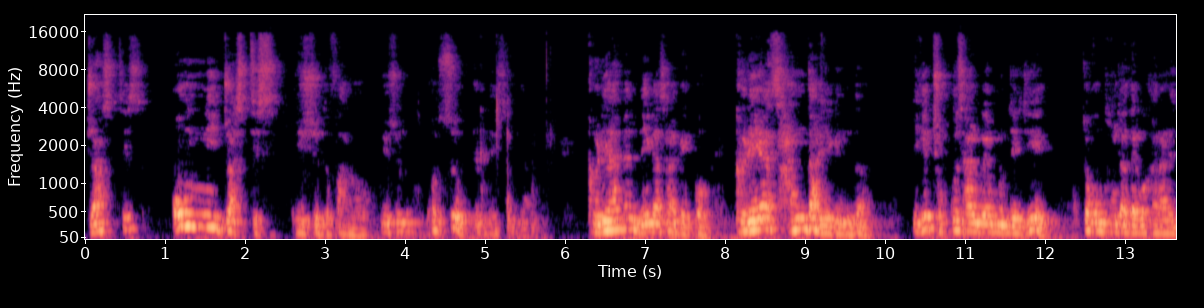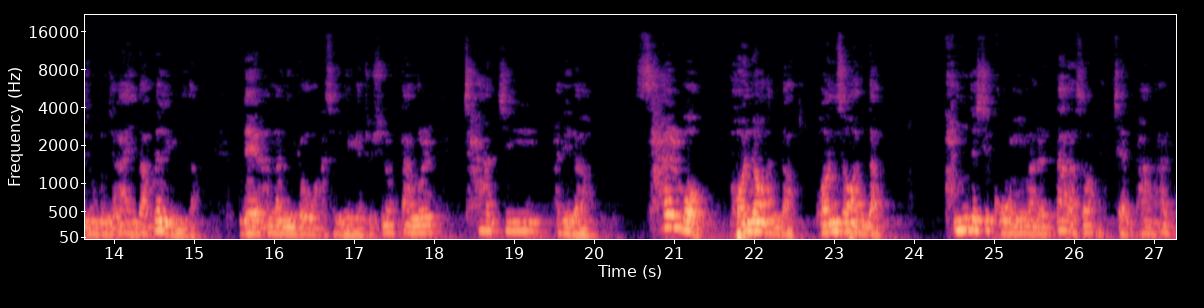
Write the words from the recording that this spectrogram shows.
justice, only justice you should follow, you should pursue 이렇게 되어 있습니다. 그리하면 네가 살겠고 그래야 산다 얘기입니다. 이게 죽고 살고의 문제지 조금 부자 되고 가난해지는 문제가 아니다 그런 얘기입니다. 내 하나님 여호와께서 내게 주시는 땅을 차지하리라. 살고 번영한다. 번성한다. 반드시 공의만을 따라서 재판할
